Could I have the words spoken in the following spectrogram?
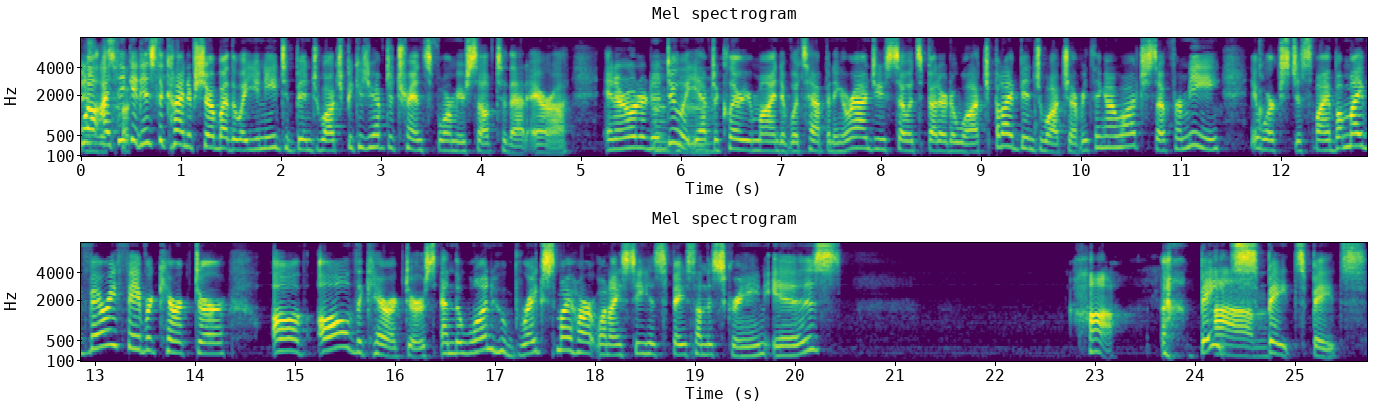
Well, I think it hooked. is the kind of show, by the way, you need to binge watch because you have to transform yourself to that era. And in order to do it, you have Mm-hmm. to clear your mind of what's happening around you. So it's better to watch. But I binge watch everything I watch. So for me, it works just fine. But my very favorite character of all the characters, and the one who breaks my heart when I see his face on the screen, is Huh. Bates. Um, Bates. Bates.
